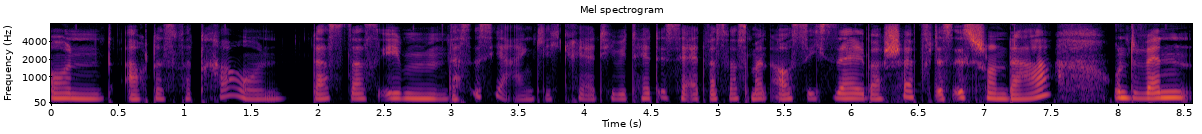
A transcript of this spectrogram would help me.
Und auch das Vertrauen, dass das eben, das ist ja eigentlich Kreativität, ist ja etwas, was man aus sich selber schöpft. Es ist schon da. Und wenn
